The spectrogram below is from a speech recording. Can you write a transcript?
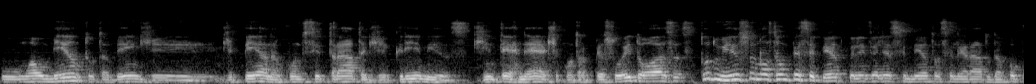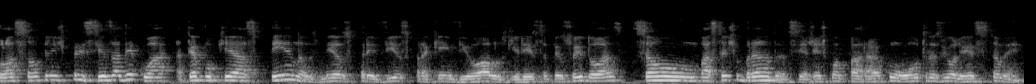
um aumento também de, de pena quando se trata de crimes de internet contra pessoas idosas. Tudo isso nós estamos percebendo pelo envelhecimento acelerado da população que a gente precisa adequar, até porque as penas mesmo previstas para quem viola os direitos da pessoa idosa são bastante brandas se a gente comparar com outras violências também.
